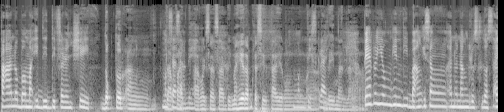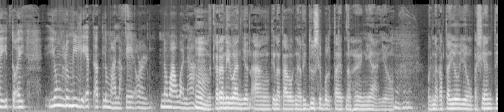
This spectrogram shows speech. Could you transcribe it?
paano ba ma-differentiate? doktor ang Magsasabi. dapat ah, magsasabi. Mahirap kasi tayong Mag-describe. layman lang. ah. Pero yung hindi ba, ang isang ano ng luslos ay ito ay yung lumiliit at lumalaki or nawawala. Hmm, karaniwan yun ang tinatawag na reducible type ng hernia. Yung Mhm. pag nakatayo yung pasyente,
